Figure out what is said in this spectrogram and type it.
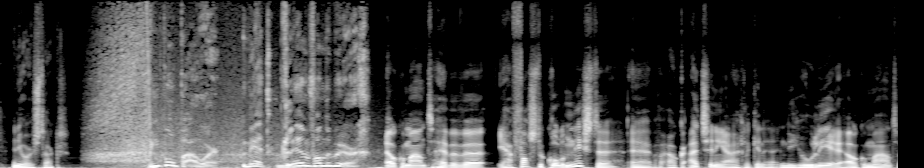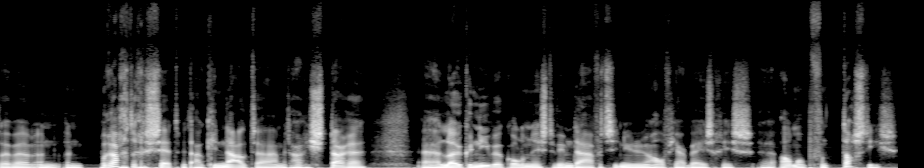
En die hoor je straks. People Power met Glen van den Burg. Elke maand hebben we ja, vaste columnisten. Eh, elke uitzending eigenlijk. En, die roleren elke maand. We hebben een, een prachtige set met Aukje Nauta, met Harry Starre. Uh, leuke nieuwe columnisten. Wim Davids die nu een half jaar bezig is. Uh, allemaal fantastisch.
